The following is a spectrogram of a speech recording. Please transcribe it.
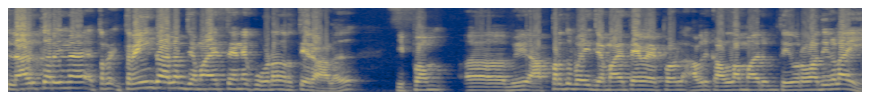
എല്ലാവർക്കും അറിയുന്ന ഇത്രയും കാലം ജമായത്തേനെ കൂടെ നിർത്തിയ ഒരാൾ ഇപ്പം അപ്പുറത്ത് പോയി ജമായത്തെ പോയപ്പോൾ അവർ കള്ളന്മാരും തീവ്രവാദികളായി.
